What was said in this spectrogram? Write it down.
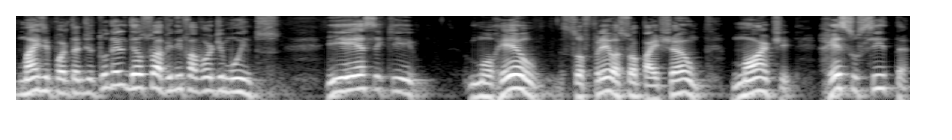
mais importante de tudo, ele deu sua vida em favor de muitos. E esse que morreu, sofreu a sua paixão, morte, ressuscita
